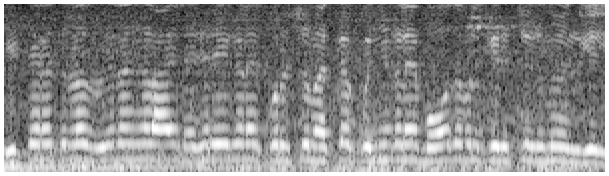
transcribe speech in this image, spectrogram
ഇത്തരത്തിലുള്ള വിവിധങ്ങളായ ലഹരികളെക്കുറിച്ചും ഒക്കെ കുഞ്ഞുങ്ങളെ ബോധവൽക്കരിച്ചിരുന്നുവെങ്കിൽ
